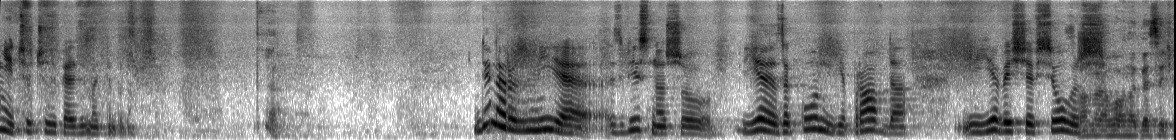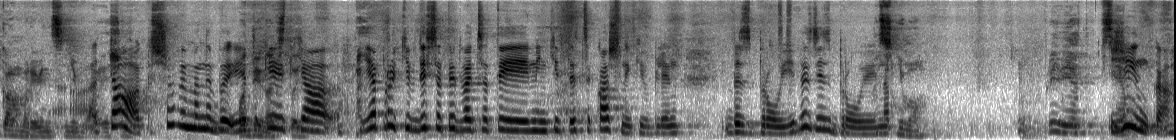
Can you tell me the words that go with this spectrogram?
Ні, цього чоловіка я знімати не буду. Людина розуміє, звісно, що є закон, є правда, і є вище всього ж. Саме головне 10 камер він А, знімає. Так, що ви мене би. Я, такий, як стоїть. я, я проти 10-20 мінтів ТЦКшників, блін, без зброї. Ви зі зброєю. Снімо. Привіт. Всім. Жінка.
